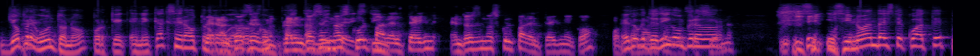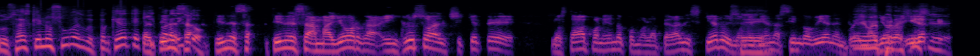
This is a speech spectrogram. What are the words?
Yo pregunto, ¿no? Porque en Ecax era otro pero jugador entonces, pero entonces no es culpa del técnico, entonces no es culpa del técnico. Es lo que te digo, emperador. Y, si, no anda este cuate, pues sabes que no subas, güey. Quédate aquí tienes paradito. A, tienes, a, tienes a Mayorga, incluso al chiquete lo estaba poniendo como lateral izquierdo y lo venían haciendo bien entre Oye, Mayorga y de,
